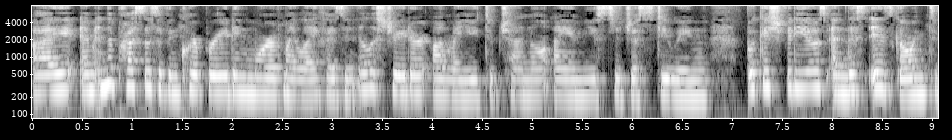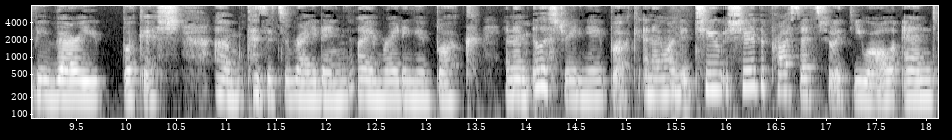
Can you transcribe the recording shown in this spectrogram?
I am in the process of incorporating more of my life as an illustrator on my YouTube channel. I am used to just doing bookish videos and this is going to be very bookish because um, it's writing. I am writing a book and I'm illustrating a book and I wanted to share the process with you all and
